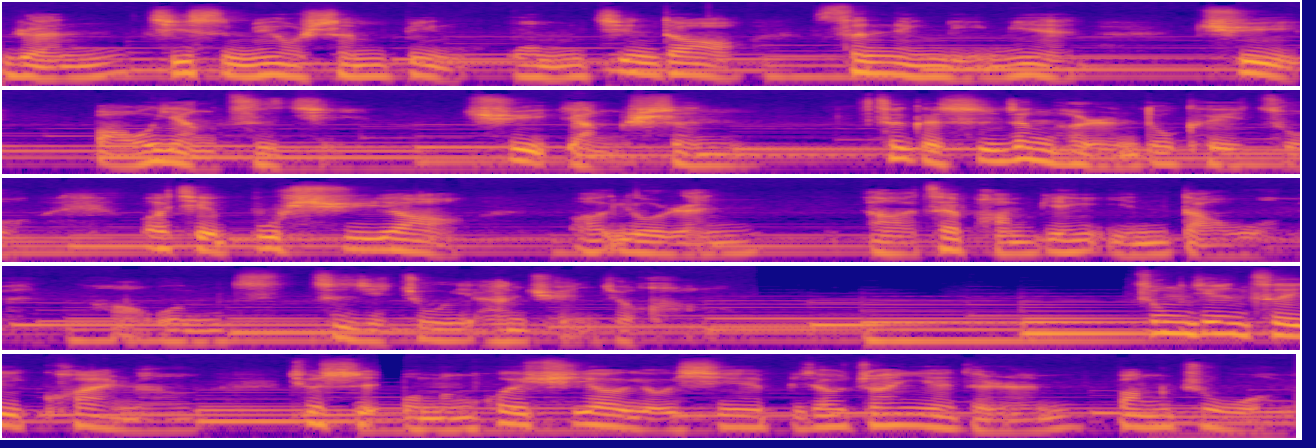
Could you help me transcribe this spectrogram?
人即使没有生病，我们进到森林里面去保养自己、去养生，这个是任何人都可以做，而且不需要呃有人啊在旁边引导我们，好，我们自己注意安全就好。中间这一块呢，就是我们会需要有一些比较专业的人帮助我们，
